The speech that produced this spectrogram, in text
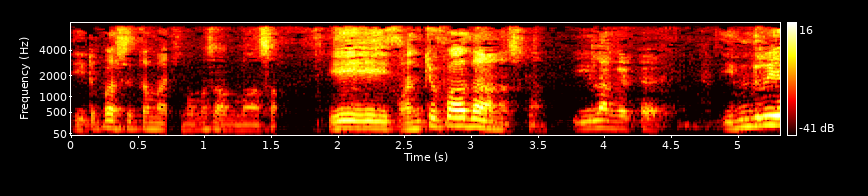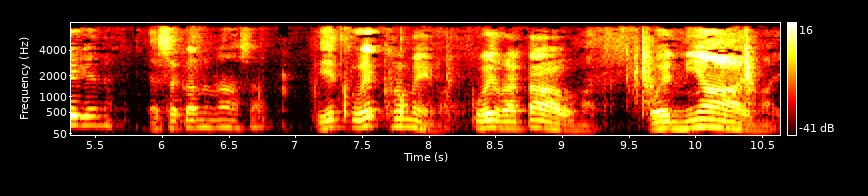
ඊට පස්සෙ තමයි මම සම්මාස ඒ පංචුපාදානස්කන් ඊළඟට ඉන්ද්‍රිය ගැන ඇසකණනාසා ඒත් ඔය ක්‍රමේමයි. ඔය රටාවමයි. ඔය න්‍යායමයි.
